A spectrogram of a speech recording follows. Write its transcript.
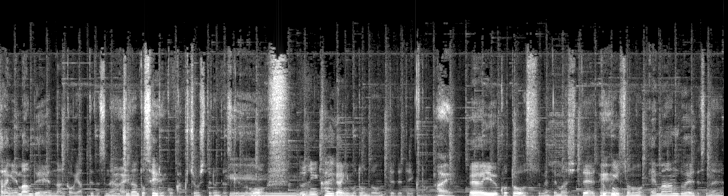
さらに M&A なんかをやってですね、はい、一段と勢力を拡張してるんですけれども、同時に海外にもどんどん打って出ていくと、はい。えー、いうことを進めてまして特にその M&A ですね。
